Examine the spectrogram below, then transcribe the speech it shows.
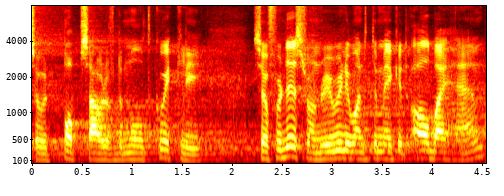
so it pops out of the mold quickly. So for this one, we really wanted to make it all by hand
